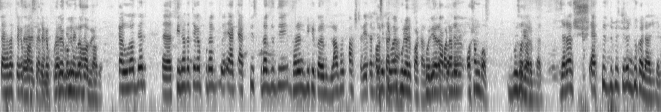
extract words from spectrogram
চার হাজার টাকা পাঁচ হাজার টাকা পুরো হবে। কারণ ওনাদের তিন হাজার টাকা প্রোডাক্ট এক এক পিস প্রোডাক্ট যদি ধরেন বিক্রি করেন লাভ হয় পাঁচ টাকা এটা পাঁচ জন্য কি টাকা। হয় কুরিয়ারে পাঠান কুরিয়ারে পাঠানো অসম্ভব। বুঝা দরকার। যারা এক পিস দু পিস নেবেন দোকানে আসবেন।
